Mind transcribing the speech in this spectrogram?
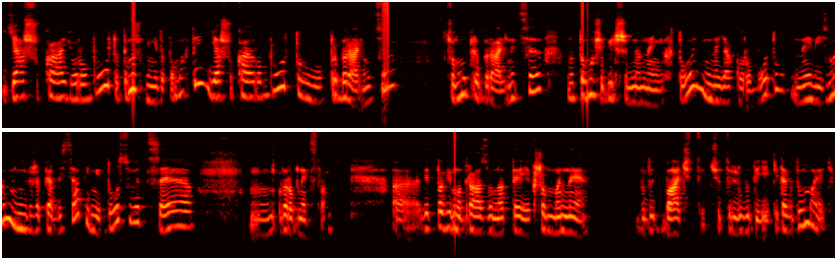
Я шукаю роботу, ти можеш мені допомогти? Я шукаю роботу прибиральницею. Чому прибиральницею? Ну тому що більше мене ніхто ні на яку роботу не візьме. Мені вже 50 і мій досвід це виробництво. Е, Відповім одразу на те, якщо мене будуть бачити, чути люди, які так думають.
